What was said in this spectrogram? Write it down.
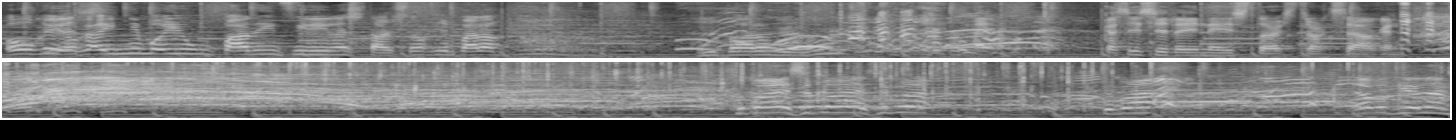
Okay, okay. Hindi mo yung paano yung feeling ng starstruck, yung parang... Yung parang gano'n? Kasi sila yung na-starstruck sa akin. Saba, saba, saba! Saba! Dapat ganun!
